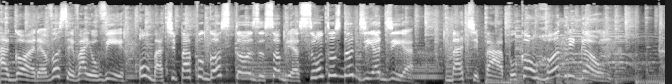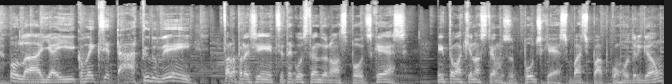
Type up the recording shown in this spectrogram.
Agora você vai ouvir um bate-papo gostoso sobre assuntos do dia a dia. Bate-papo com Rodrigão. Olá, e aí, como é que você tá? Tudo bem? Fala pra gente, você tá gostando do nosso podcast? Então aqui nós temos o podcast Bate-Papo com Rodrigão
